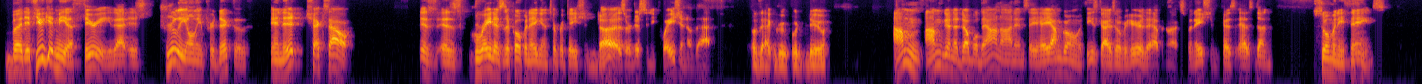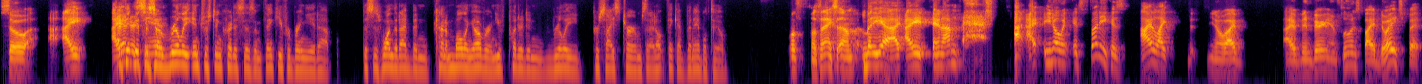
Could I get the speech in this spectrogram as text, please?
But if you give me a theory that is truly only predictive and it checks out is as great as the copenhagen interpretation does or just an equation of that of that group would do I'm I'm gonna double down on it and say, hey, I'm going with these guys over here that have no explanation because it has done so many things. So I I, I think this is a really interesting criticism. Thank you for bringing it up. This is one that I've been kind of mulling over, and you've put it in really precise terms that I don't think I've been able to. Well, well, thanks. Um, but yeah, I, I and I'm, I, I, you know, it's funny because I like, you know, I've, I've been very influenced by Deutsch, but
